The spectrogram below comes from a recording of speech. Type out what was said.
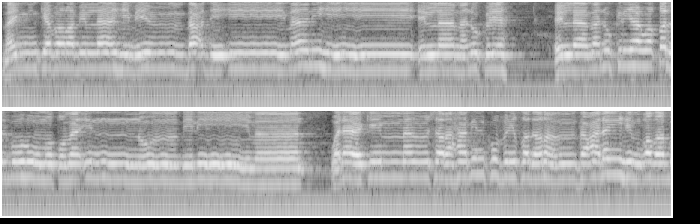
من كفر بالله من بعد إيمانه إلا من أكره إلا من أكره وقلبه مطمئن بالإيمان. ولكن من شرح بالكفر صدرا فعليهم غضب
